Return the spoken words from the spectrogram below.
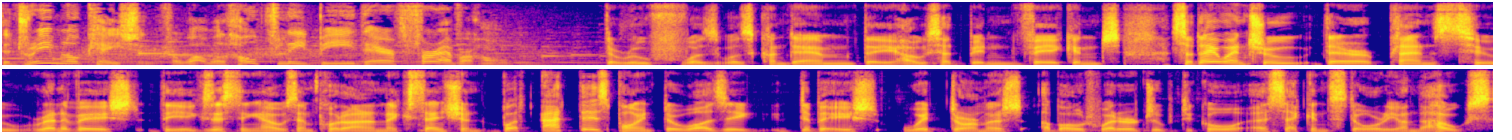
The dream location for what will hopefully be their forever home. The roof was, was condemned, the house had been vacant. So they went through their plans to renovate the existing house and put on an extension. But at this point, there was a debate with Dermot about whether to, to go a second story on the house.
